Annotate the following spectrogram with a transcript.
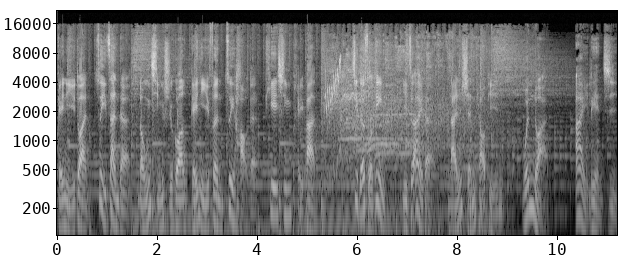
给你一段最赞的浓情时光，给你一份最好的贴心陪伴。记得锁定你最爱的男神调频，温暖爱恋记。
